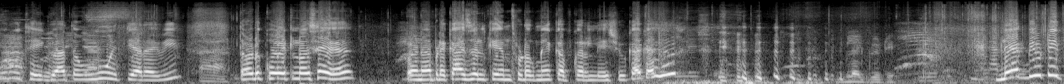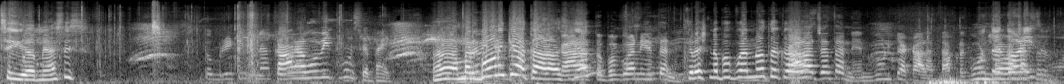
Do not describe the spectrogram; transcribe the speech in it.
પૂરું થઈ ગયું. તો હું અત્યારે આવી. તડકો એટલો છે પણ આપણે કાજલ કે એમ થોડોક મેકઅપ કરી લઈશું. કા kajal? Black beauty black beauty જ છીએ અમે આશીષ. કાળા મૂવી શું છે ભાઈ. હા અમારે ગુણ ક્યાં કાળા છે? કાળા તો ભગવાન હતા ને. કૃષ્ણ ભગવાન નહોતા કાળા કાળા? જ હતા ને ગુણ ક્યાં કાળા હતા? આપણે ગુણ લેવાના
